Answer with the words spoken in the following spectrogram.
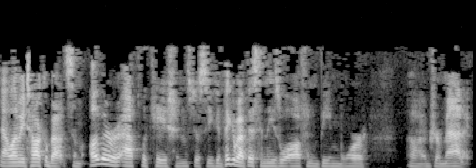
Now let me talk about some other applications just so you can think about this, and these will often be more uh, dramatic.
